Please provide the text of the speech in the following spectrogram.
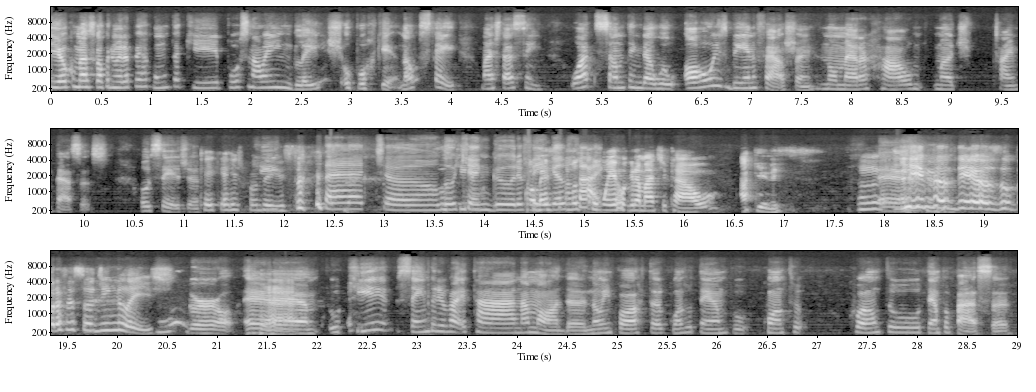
E eu começo com a primeira pergunta, que por sinal é em inglês. O porquê? Não sei. Mas tá assim. What's something that will always be in fashion, no matter how much time passes? Ou seja, Quem quer responder Que- isso? Fashion, looking good, Começamos com um erro gramatical. Aqueles. É. Ih, meu Deus, o professor de inglês. girl, é, o que sempre vai estar na moda, não importa quanto tempo, quanto, quanto tempo passa.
